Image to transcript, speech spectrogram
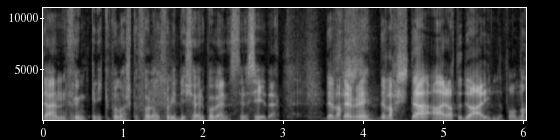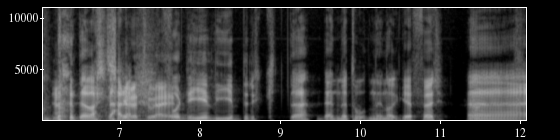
den funker ikke på norske forhold fordi de kjører på venstre side. Det verste, det verste er at du er inne på noe. det verste er det. Fordi vi brukte den metoden i Norge før. Eh,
